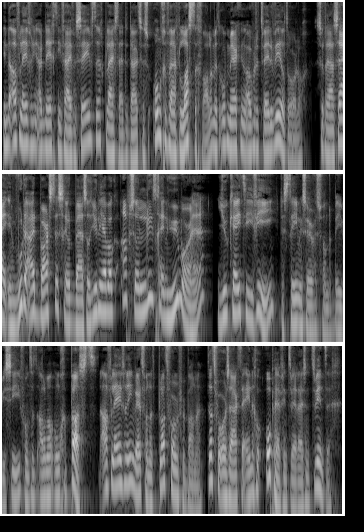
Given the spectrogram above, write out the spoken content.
In de aflevering uit 1975 blijft hij de Duitsers ongevraagd lastigvallen met opmerkingen over de Tweede Wereldoorlog. Zodra zij in woede uitbarsten, schreeuwt Basil: Jullie hebben ook absoluut geen humor, hè? UK TV, de streamingservice van de BBC, vond het allemaal ongepast. De aflevering werd van het platform verbannen. Dat veroorzaakte enige ophef in 2020.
